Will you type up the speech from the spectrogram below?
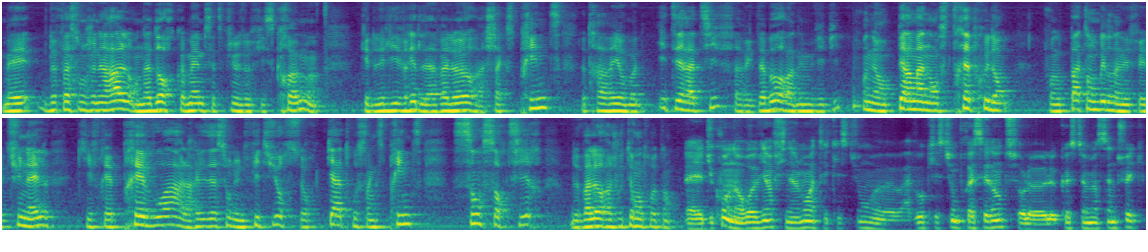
Mais de façon générale, on adore quand même cette philosophie Scrum, qui est de délivrer de la valeur à chaque sprint, de travailler en mode itératif avec d'abord un MVP. On est en permanence très prudent pour ne pas tomber dans un effet tunnel qui ferait prévoir la réalisation d'une feature sur 4 ou 5 sprints sans sortir de valeur ajoutée entre temps. Et du coup, on en revient finalement à tes questions, euh, à vos questions précédentes sur le, customer centric.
